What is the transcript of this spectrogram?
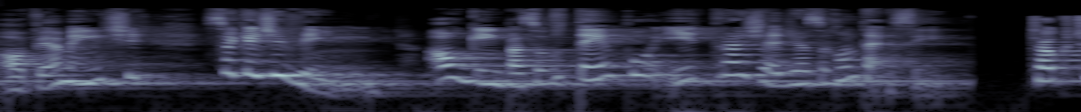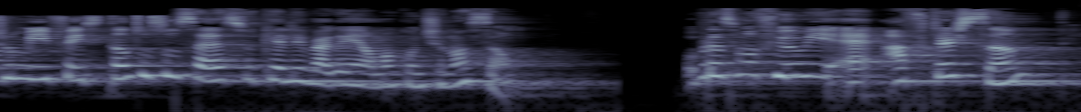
obviamente. Só que adivinhe, alguém passou do tempo e tragédias acontecem. Talk to Me fez tanto sucesso que ele vai ganhar uma continuação. O próximo filme é After Sun,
